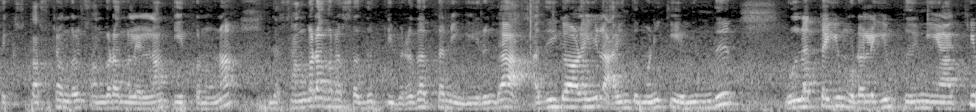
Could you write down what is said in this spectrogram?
சிக்ஸ் கஷ்டங்கள் சங்கடங்கள் எல்லாம் தீர்க்கணும்னா இந்த சங்கடகர சதுர்த்தி விரதத்தை நீங்கள் இருங்க. அதிகாலையில் ஐந்து மணிக்கு எழுந்து உள்ளத்தையும் உடலையும் தூய்மையாக்கி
